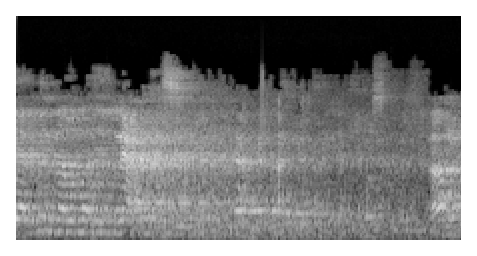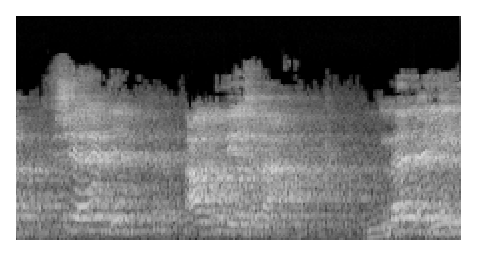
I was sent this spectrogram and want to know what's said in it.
كان منا والله نعم ها؟ الشهادة عاودوا لي يا جماعة. مالك يوم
